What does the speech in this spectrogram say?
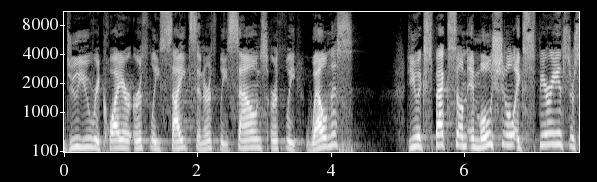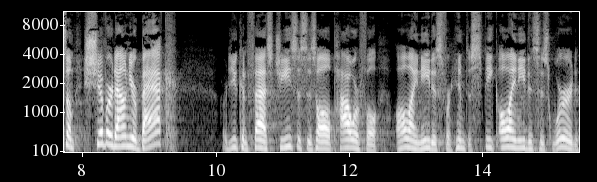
Do you require earthly sights and earthly sounds, earthly wellness? Do you expect some emotional experience or some shiver down your back? Or do you confess Jesus is all powerful? All I need is for him to speak, all I need is his word.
